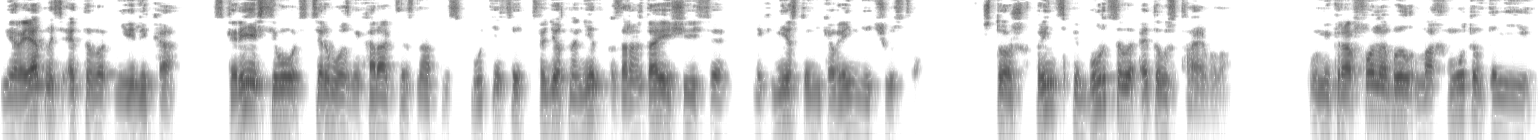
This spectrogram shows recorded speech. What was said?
вероятность этого невелика. Скорее всего, стервозный характер знатной спутницы сведет на нет зарождающиеся ни к месту, ни ко времени чувства. Что ж, в принципе, Бурцева это устраивало. У микрофона был Махмутов Даниил.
